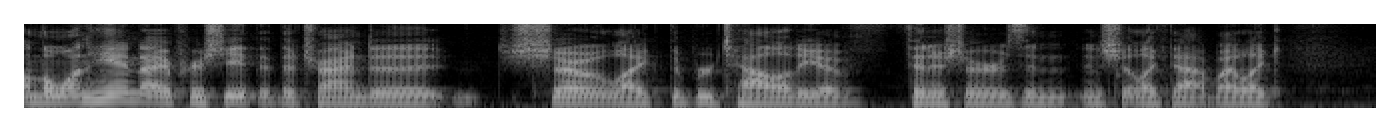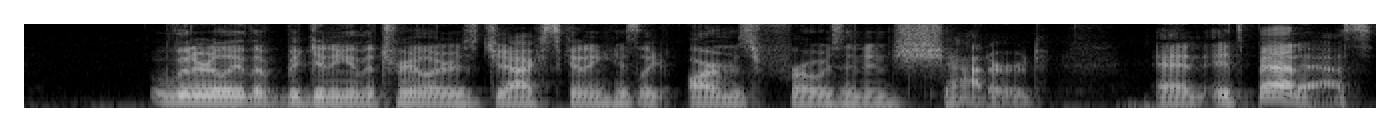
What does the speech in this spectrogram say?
on the one hand, I appreciate that they're trying to show like the brutality of finishers and, and shit like that by like literally the beginning of the trailer is Jax getting his like arms frozen and shattered, and it's badass.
